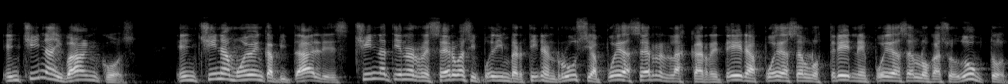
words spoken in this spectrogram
en China hay bancos, en China mueven capitales, China tiene reservas y puede invertir en Rusia, puede hacer las carreteras, puede hacer los trenes, puede hacer los gasoductos,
